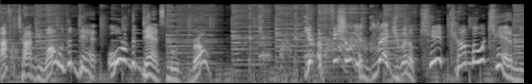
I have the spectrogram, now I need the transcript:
I've taught you all of the dance, all of the dance moves, bro. You're officially a graduate of Kid Combo Academy.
